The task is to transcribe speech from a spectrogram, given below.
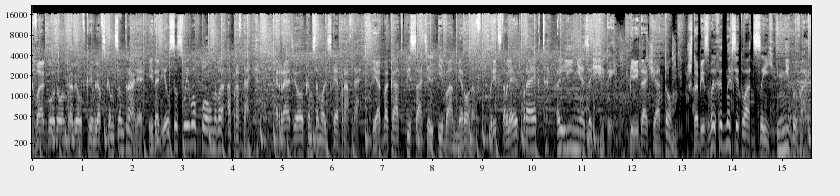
Два года он провел в Кремлевском Централе и добился своего полного оправдания – Радио «Комсомольская правда» и адвокат-писатель Иван Миронов представляют проект «Линия защиты». Передача о том, что безвыходных ситуаций не бывает.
